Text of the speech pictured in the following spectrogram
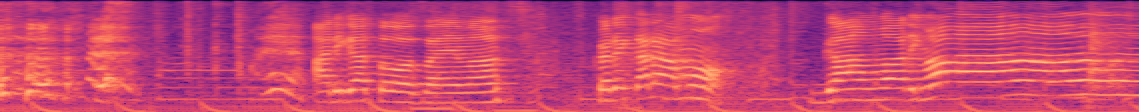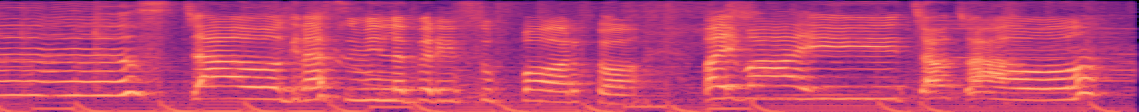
ありがとうございます。これからも頑張ります。Ciao, grazie mille per il supporto. Bye bye, ciao ciao.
